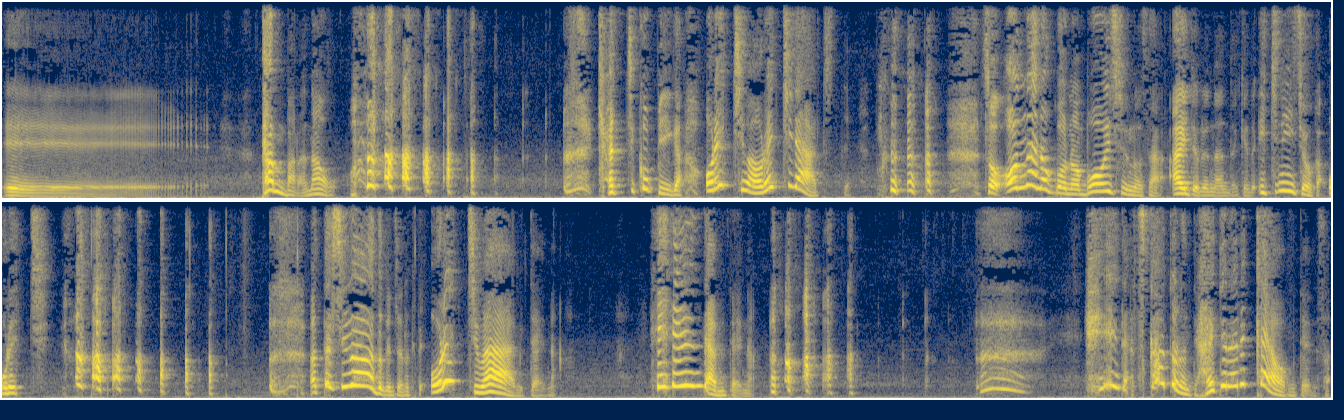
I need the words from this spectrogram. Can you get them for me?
えー、丹原直 キャッチコピーが「オレッチはオレッチだ!」っつって。そう女の子のボーイッシュのさアイドルなんだけど一人称がオレッチ私はとかじゃなくて、オレッチはみたいな。へへんだみたいな。へへんだスカートなんて履いてられっかよみたいなさ。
